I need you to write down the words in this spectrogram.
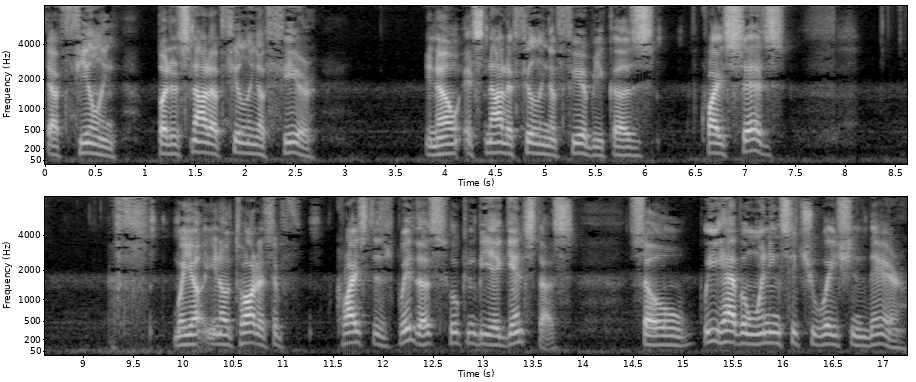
that feeling, but it's not a feeling of fear. You know, it's not a feeling of fear because Christ says, we you know taught us if Christ is with us, who can be against us? So we have a winning situation there.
